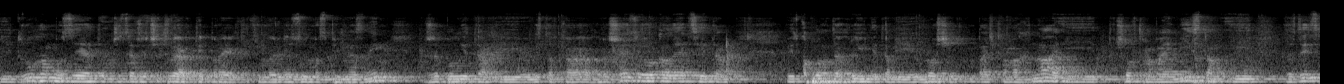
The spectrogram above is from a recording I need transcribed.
і другом музею, тому що це вже четвертий проєкт, який ми реалізуємо спільно з ним. Вже були там і виставка грошей з його колекції, там від купона до гривні, там і гроші батька Махна, і шов трамвай містом, і завжди це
